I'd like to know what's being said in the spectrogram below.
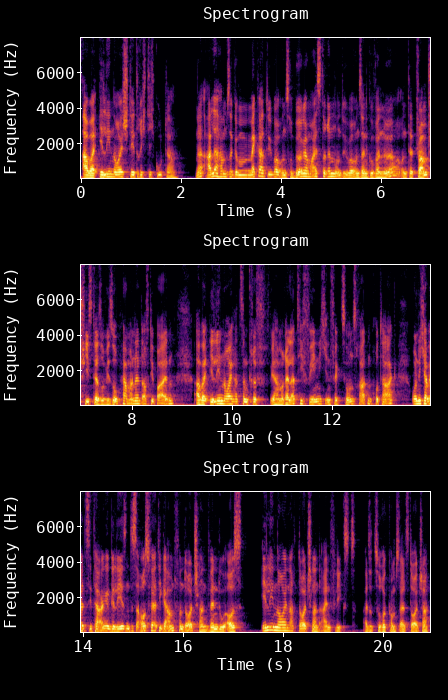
Aber Illinois steht richtig gut da. Ne? Alle haben sie gemeckert über unsere Bürgermeisterin und über unseren Gouverneur und der Trump schießt ja sowieso permanent auf die beiden. Aber Illinois hat's im Griff. Wir haben relativ wenig Infektionsraten pro Tag. Und ich habe jetzt die Tage gelesen, das Auswärtige Amt von Deutschland, wenn du aus Illinois nach Deutschland einfliegst, also zurückkommst als Deutscher,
